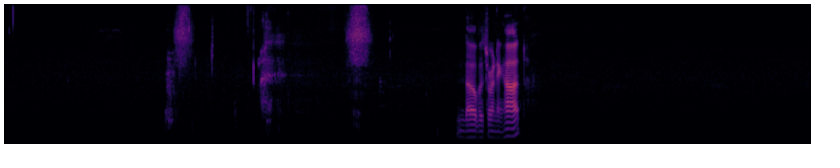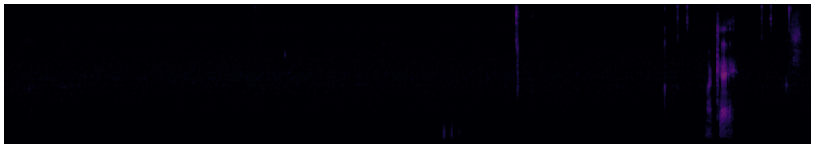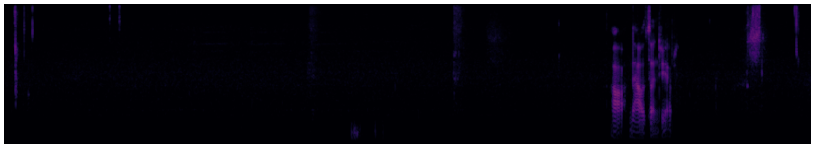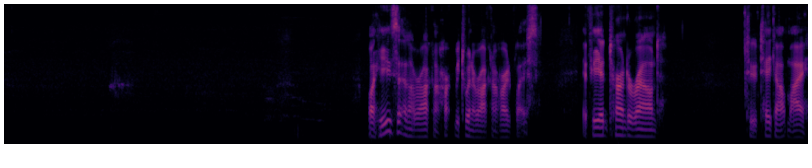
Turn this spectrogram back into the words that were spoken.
Nova's running hot. Okay. Now it's unjammed. Well, he's in a rock and a hard, between a rock and a hard place. If he had turned around to take out my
